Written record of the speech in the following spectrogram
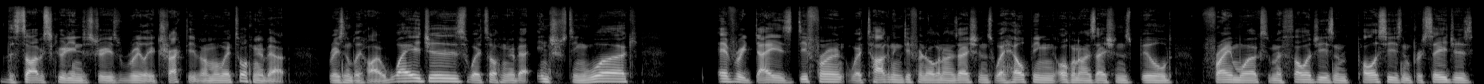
the cybersecurity industry is really attractive. I mean, we're talking about reasonably high wages, we're talking about interesting work. Every day is different. We're targeting different organizations. We're helping organizations build frameworks and methodologies and policies and procedures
